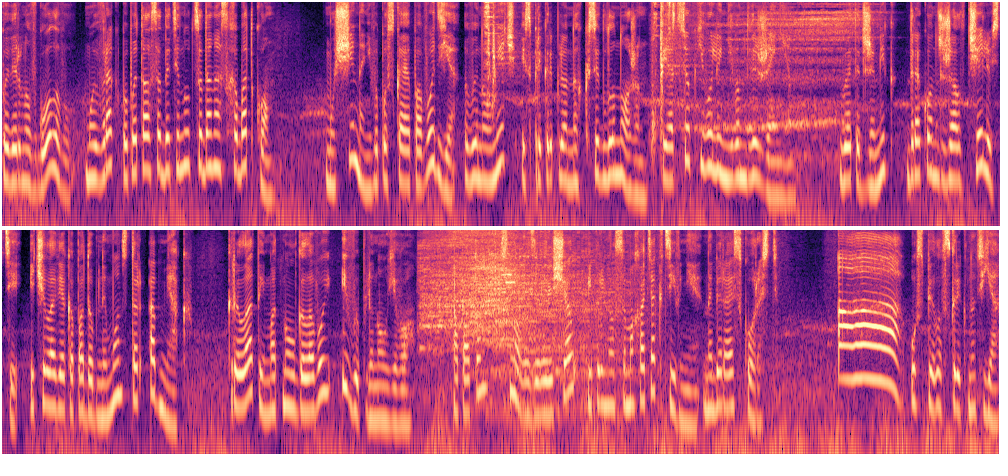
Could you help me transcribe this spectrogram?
Повернув голову, мой враг попытался дотянуться до нас хоботком – Мужчина, не выпуская поводья, вынул меч из прикрепленных к седлу ножен и отсек его ленивым движением. В этот же миг дракон сжал челюсти, и человекоподобный монстр обмяк. Крылатый мотнул головой и выплюнул его. А потом снова заверещал и принялся махать активнее, набирая скорость. а, успела вскрикнуть я,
